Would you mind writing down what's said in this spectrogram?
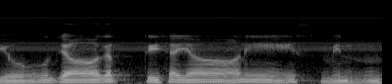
यो जागर्तिशयानेऽस्मिन्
